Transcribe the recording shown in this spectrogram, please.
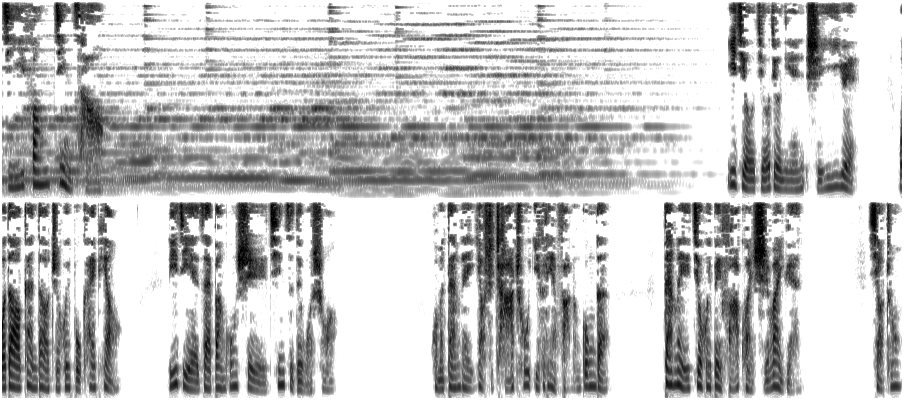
疾风劲草》。一九九九年十一月，我到干道指挥部开票，李姐在办公室亲自对我说：“我们单位要是查出一个练法轮功的，单位就会被罚款十万元。小钟，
